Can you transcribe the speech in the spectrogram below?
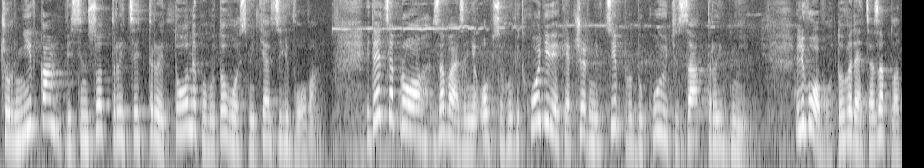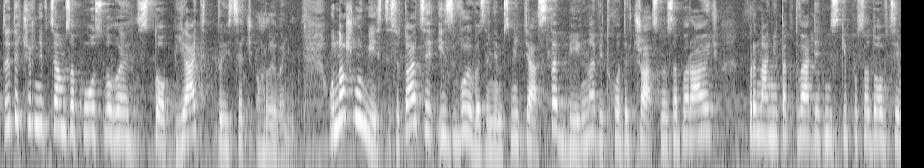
Чорнівка 833 тони побутового сміття зі Львова. Йдеться про завезення обсягу відходів, яке Чернівці продукують за три дні. Львову доведеться заплатити чернівцям за послуги 105 тисяч гривень. У нашому місті ситуація із вивезенням сміття стабільна, відходи вчасно забирають. Принаймні так твердять міські посадовці.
